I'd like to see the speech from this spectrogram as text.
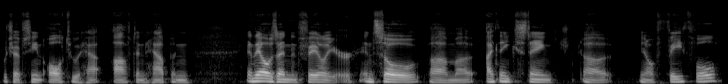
which I've seen all too ha- often happen, and they always end in failure. And so um, uh, I think staying, uh, you know, faithful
